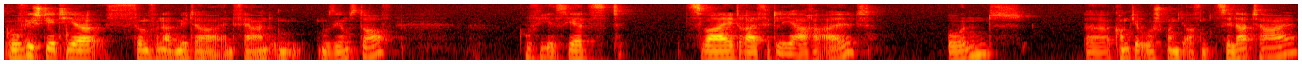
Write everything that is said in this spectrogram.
Goofy steht hier 500 Meter entfernt im Museumsdorf. Goofy ist jetzt zwei, dreiviertel Jahre alt und äh, kommt ja ursprünglich aus dem Zillertal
